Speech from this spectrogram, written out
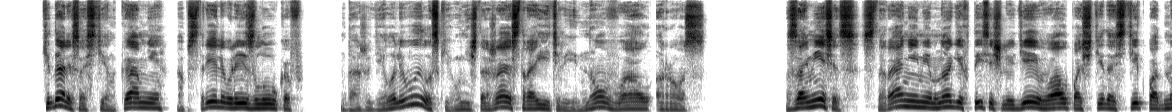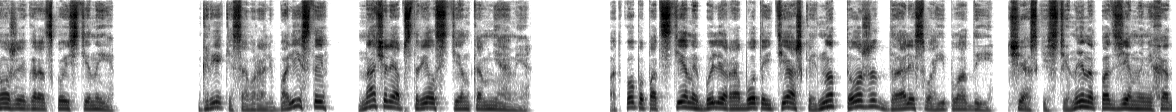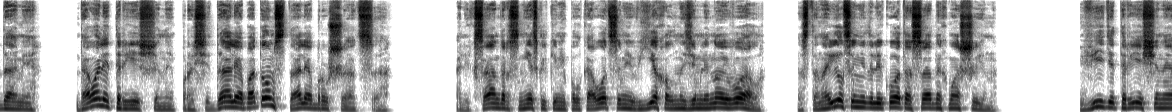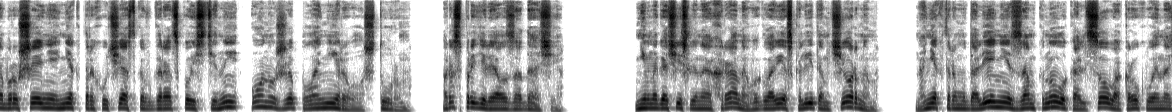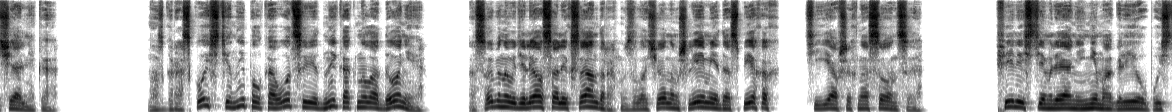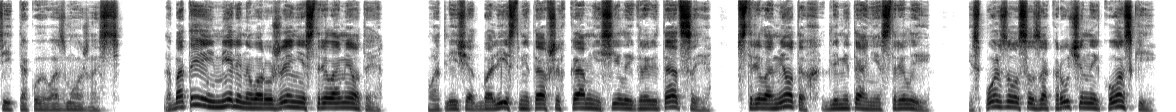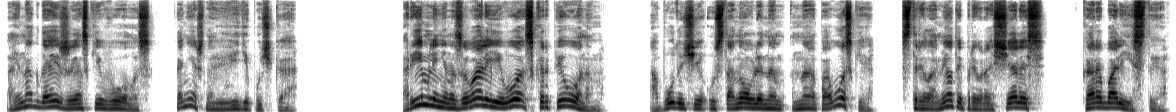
Кидали со стен камни, обстреливали из луков. Даже делали вылазки, уничтожая строителей, но вал рос. За месяц стараниями многих тысяч людей вал почти достиг подножия городской стены. Греки собрали баллисты, начали обстрел стен камнями. Подкопы под стены были работой тяжкой, но тоже дали свои плоды. Части стены над подземными ходами давали трещины, проседали, а потом стали обрушаться. Александр с несколькими полководцами въехал на земляной вал, остановился недалеко от осадных машин. Видя трещины и обрушения некоторых участков городской стены, он уже планировал штурм, распределял задачи. Немногочисленная охрана во главе с Клитом Черным на некотором удалении замкнула кольцо вокруг военачальника. Но с городской стены полководцы видны как на ладони. Особенно выделялся Александр в золоченом шлеме и доспехах, сиявших на солнце. Филистимляне не могли упустить такую возможность. На Батыя имели на вооружении стрелометы. В отличие от баллист, метавших камни силой гравитации, в стрелометах для метания стрелы использовался закрученный конский, а иногда и женский волос, конечно, в виде пучка. Римляне называли его «скорпионом», а будучи установленным на повозке, стрелометы превращались в карабалисты.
